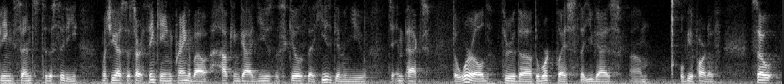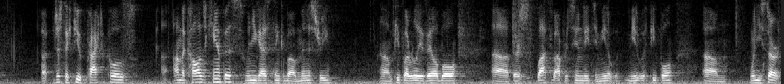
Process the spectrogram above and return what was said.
being sent to the city, I want you guys to start thinking, praying about how can God use the skills that He's given you to impact the world through the, the workplace that you guys um, will be a part of. So, uh, just a few practicals on the college campus, when you guys think about ministry, um, people are really available. Uh, there's lots of opportunity to meet up with, meet with people. Um, when you start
